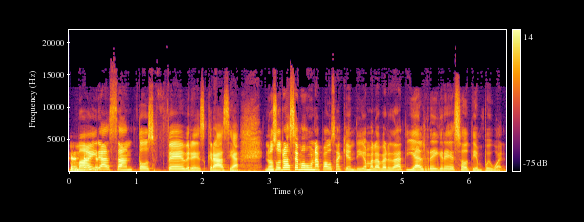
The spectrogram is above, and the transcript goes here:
Mayra Santos Febres, gracias. Nosotros hacemos una pausa aquí en Dígame la Verdad y al regreso, tiempo igual.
